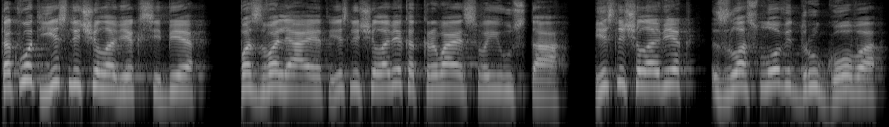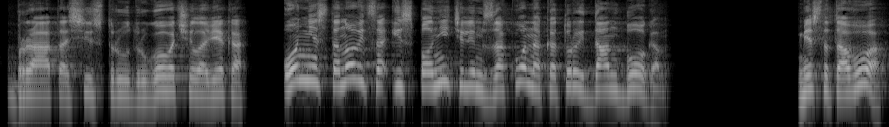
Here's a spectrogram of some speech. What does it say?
Так вот, если человек себе позволяет, если человек открывает свои уста если человек злословит другого брата, сестру, другого человека, он не становится исполнителем закона, который дан Богом. Вместо того,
